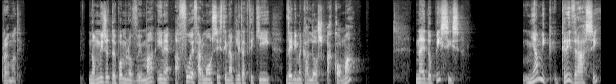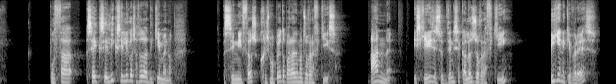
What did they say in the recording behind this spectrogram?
Πράγματι. Νομίζω ότι το επόμενο βήμα είναι αφού εφαρμόσεις την απλή τακτική δεν είμαι καλός ακόμα, να εντοπίσεις μια μικρή δράση που θα σε εξελίξει λίγο σε αυτό το αντικείμενο. Συνήθως χρησιμοποιώ το παράδειγμα της ζωγραφικής. Αν ισχυρίζεσαι ότι δεν είσαι καλός ζωγραφική, πήγαινε και βρες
